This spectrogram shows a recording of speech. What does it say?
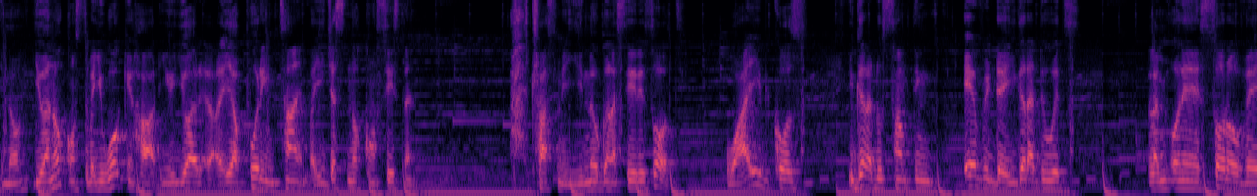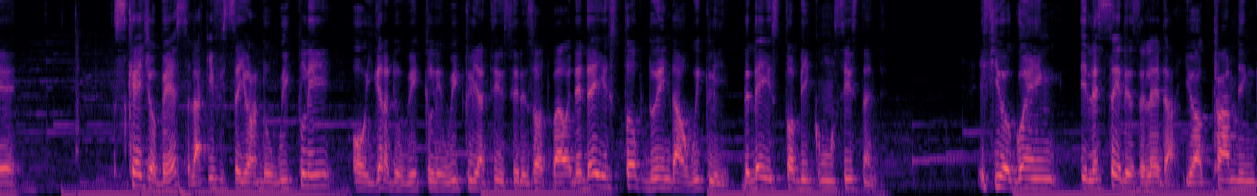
You know, you are not consistent, but you're working hard. You, you are you are putting time, but you're just not consistent. Ah, trust me, you're not gonna see results. Why? Because you gotta do something every day. You gotta do it like on a sort of a schedule based, like if you say you want to do weekly, or you gotta do weekly, weekly until you see result. But the day you stop doing that weekly, the day you stop being consistent, if you are going, let's say there's a ladder, you are climbing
